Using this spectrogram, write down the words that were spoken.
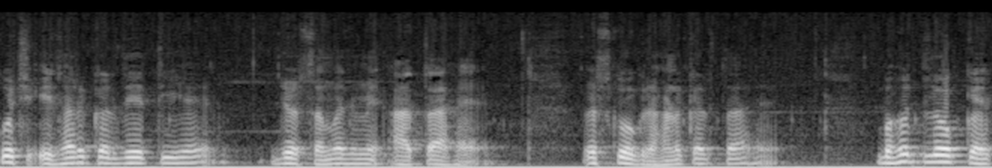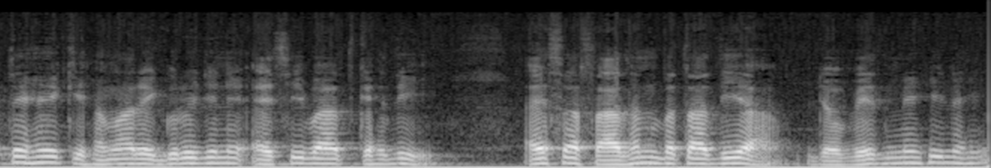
कुछ इधर कर देती है, जो समझ में आता है, उसको ग्रहण करता है। बहुत लोग कहते हैं कि हमारे गुरुजी ने ऐसी बात कह दी, ऐसा साधन बता दिया जो वेद में ही नहीं।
